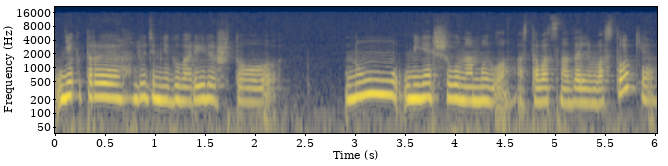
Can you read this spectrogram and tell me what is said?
Некоторые люди мне говорили, что ну, менять шило на мыло, оставаться на Дальнем Востоке,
